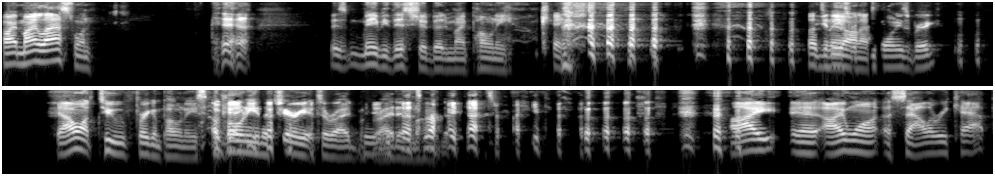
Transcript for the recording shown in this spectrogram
All right, my last one. Yeah. This maybe this should have been my pony. Okay. Let's be honest. Ponies brig. Yeah, I want two friggin' ponies. A pony and a chariot to ride ride in that's behind right. That's right. I uh, I want a salary cap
